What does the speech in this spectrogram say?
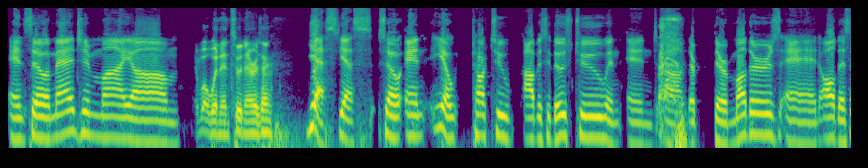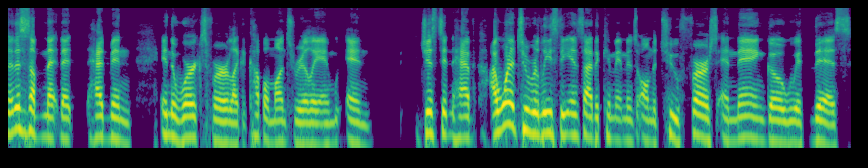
And so imagine my um and what went into it and everything. yes, yes. So and you know, talk to obviously those two and and um, their their mothers and all this. And this is something that, that had been in the works for like a couple months really and and just didn't have I wanted to release the inside the commitments on the two first and then go with this.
